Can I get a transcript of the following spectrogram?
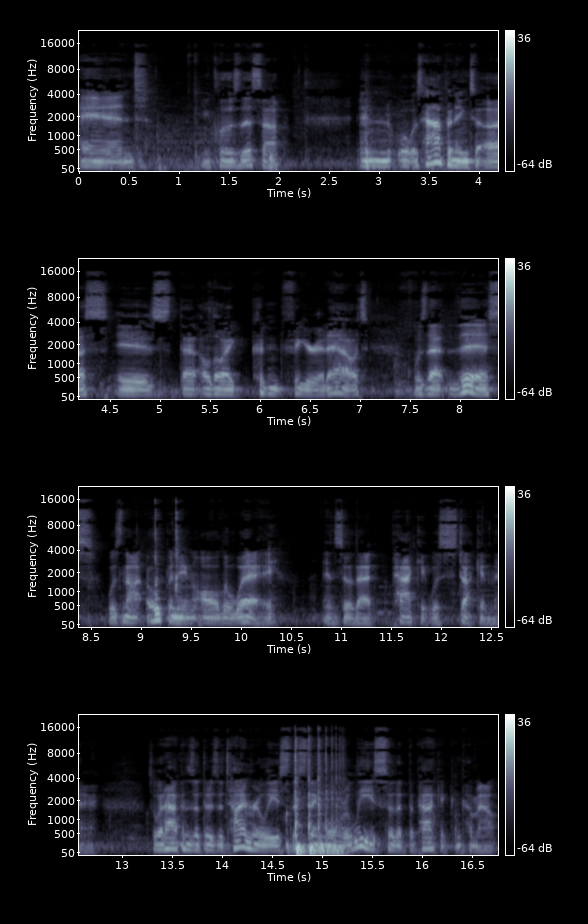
and you close this up. And what was happening to us is that although I couldn't figure it out, was that this was not opening all the way. And so that packet was stuck in there. So what happens if there's a time release, this thing will release so that the packet can come out.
